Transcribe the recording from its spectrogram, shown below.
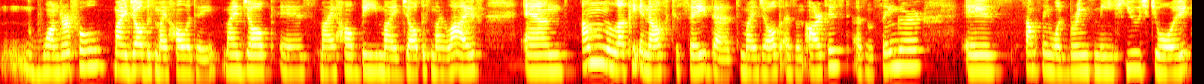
wonderful. My job is my holiday. My job is my hobby. My job is my life. And I'm lucky enough to say that my job as an artist, as a singer, is something what brings me huge joy.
